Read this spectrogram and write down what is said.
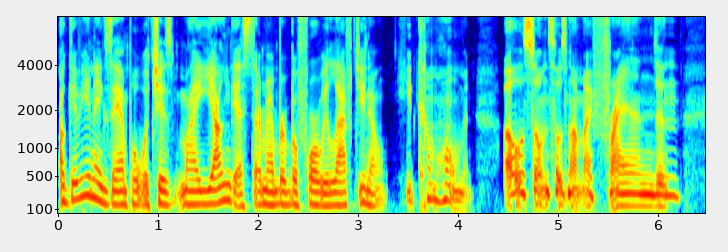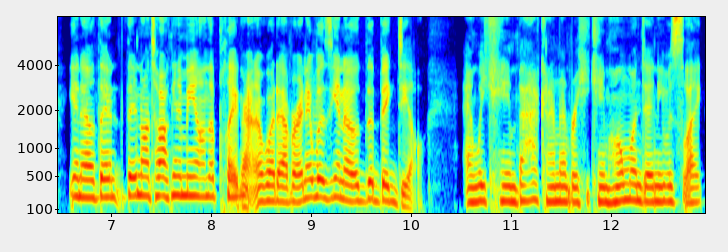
I'll give you an example, which is my youngest. I remember before we left, you know, he'd come home and, oh, so and so's not my friend. And, you know, they're, they're not talking to me on the playground or whatever. And it was, you know, the big deal. And we came back. And I remember he came home one day and he was like,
